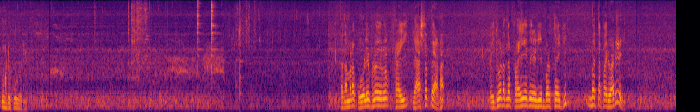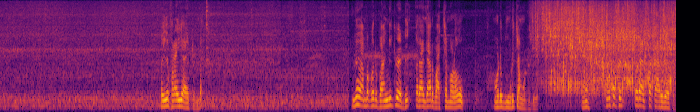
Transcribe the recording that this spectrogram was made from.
ഇങ്ങോട്ട് കോരിയിടും അപ്പോൾ നമ്മുടെ കോളിഫ്ലവർ ഫ്രൈ ലാസ്റ്റത്തെയാണ്. അപ്പോൾ ഇതുകൂടെ ഒന്ന് ഫ്രൈ ചെയ്ത് കഴിയുമ്പോഴത്തേക്കും ഇന്നത്തെ പരിപാടി കഴിയും അപ്പോൾ ഇത് ഫ്രൈ ആയിട്ടുണ്ട്. ഇത് നമുക്കൊരു ഭംഗിക്ക് വേണ്ടി ഒരു അഞ്ചാറ് പച്ചമുളകും അങ്ങോട്ട് മുറിച്ച് അങ്ങോട്ട് ഇടുക. കൂട്ടത്തിൽ ഒരല്പ കറിവേപ്പില.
